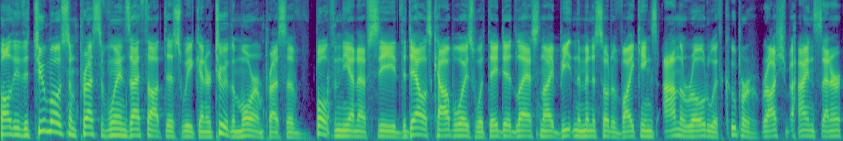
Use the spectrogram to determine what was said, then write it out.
Baldy, the two most impressive wins I thought this weekend are two of the more impressive, both in the NFC. The Dallas Cowboys, what they did last night, beating the Minnesota Vikings on the road with Cooper Rush behind center,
